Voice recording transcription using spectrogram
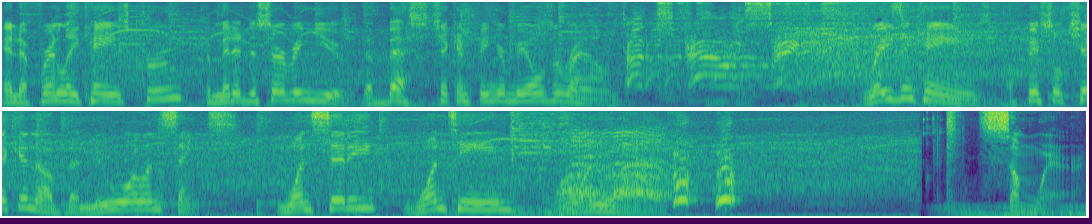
and a friendly Canes crew committed to serving you the best chicken finger meals around. Touchdown Saints! Raising Canes, official chicken of the New Orleans Saints. One city, one team, one love somewhere,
